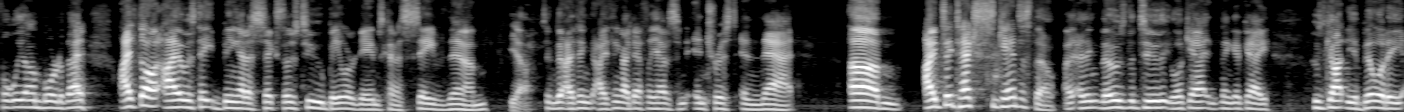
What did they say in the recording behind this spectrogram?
fully on board with that. I thought Iowa State being at a six, those two Baylor games kind of saved them. Yeah, so I think I think I definitely have some interest in that. Um, I'd say Texas and Kansas though. I, I, think those are the two that you look at and think, okay, who's got the ability?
